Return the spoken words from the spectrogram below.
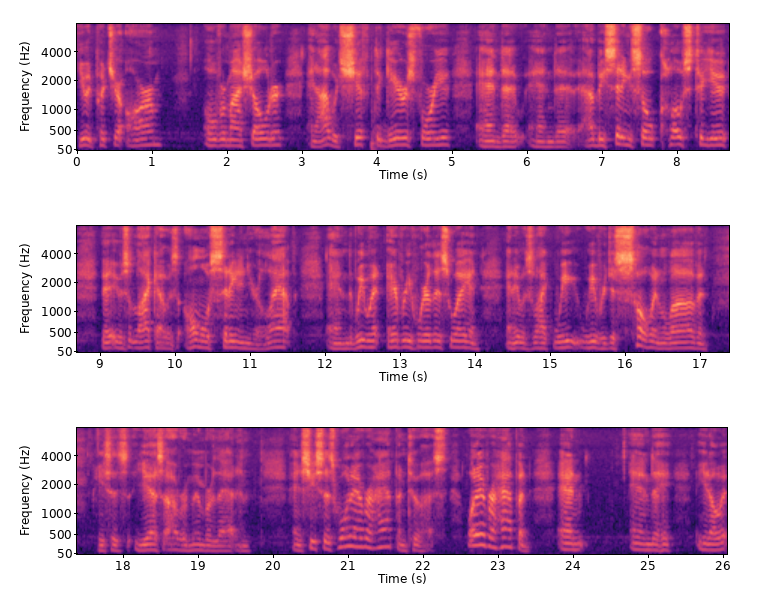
you would put your arm over my shoulder and I would shift the gears for you? And uh, and uh, I'd be sitting so close to you that it was like I was almost sitting in your lap and we went everywhere this way and and it was like we we were just so in love and he says yes i remember that and and she says whatever happened to us? Whatever happened? And and uh, you know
